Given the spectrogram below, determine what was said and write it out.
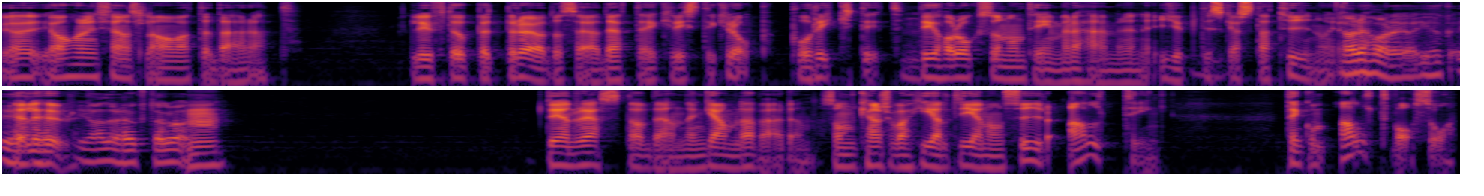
För jag, jag har en känsla av att det där att lyfta upp ett bröd och säga detta är Kristi kropp på riktigt. Det har också någonting med det här med den egyptiska statyn att Ja, göra. det har det. I, i, Eller hur? I allra högsta grad. Mm. Det är en rest av den, den gamla världen, som kanske var helt genomsyr allting. Tänk om allt var så.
